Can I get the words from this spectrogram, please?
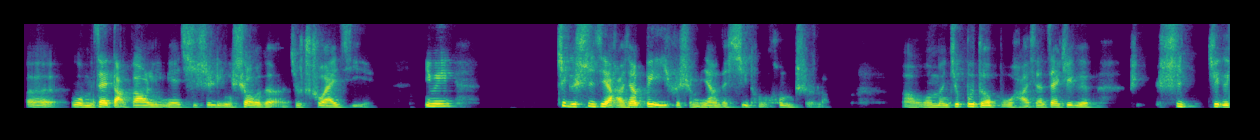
呃，我们在祷告里面其实领受的就出埃及，因为这个世界好像被一个什么样的系统控制了。啊，我们就不得不好像在这个是这个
